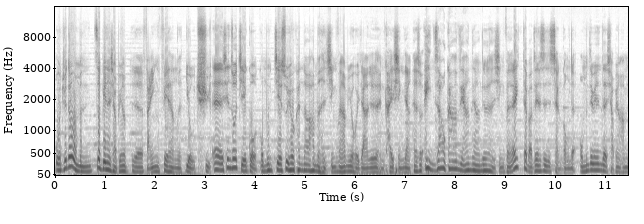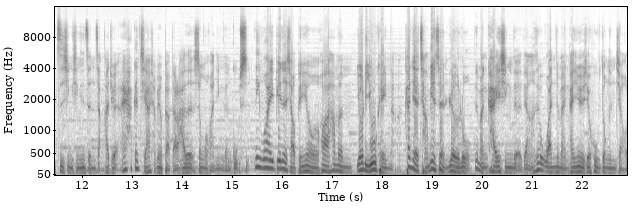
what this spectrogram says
我觉得我们这边的小朋友的反应非常的有趣。呃，先说结果，我们结束以后看到他们很兴奋，他们又回家就是很开心这样。他说：“哎，你知道我刚刚怎样怎样，就是很兴奋。哎，代表这件事是成功的。我们这边的小朋友他们自信心是增长，他觉得哎，他跟其他小朋友表达了他的生活环境跟故事。另外一边的小朋友的话，他们有礼物可以拿，看起来场面是很热络，是蛮开心的，这样是不是玩的蛮开心，因为有些互动跟交流。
